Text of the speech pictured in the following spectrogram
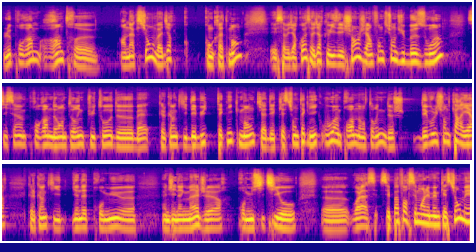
le programme rentre euh, en action, on va dire concrètement. Et ça veut dire quoi? Ça veut dire qu'ils échangent et en fonction du besoin, si c'est un programme de mentoring plutôt de ben, quelqu'un qui débute techniquement, qui a des questions techniques, ou un programme de mentoring d'évolution de, carrière, quelqu'un qui vient d'être promu euh, engineering manager, promu CTO. Euh, voilà, c'est pas forcément les mêmes questions, mais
